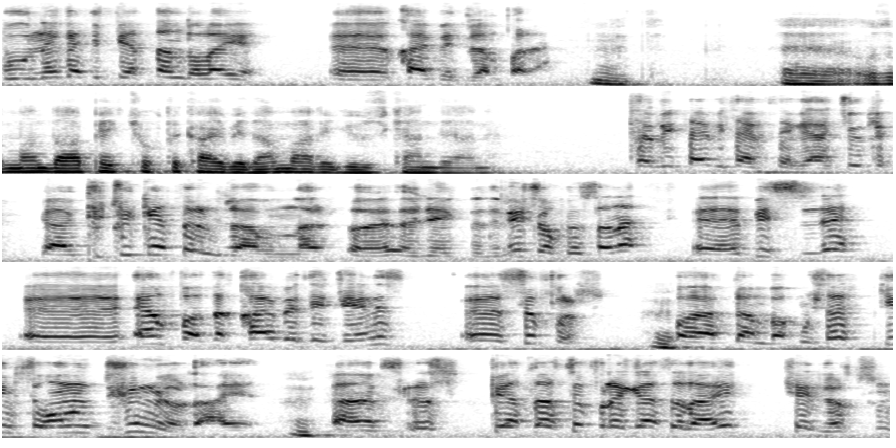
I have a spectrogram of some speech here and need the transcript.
Bu negatif fiyattan dolayı e, kaybedilen para. Evet. Ee, o zaman daha pek çok da kaybeden var ya gözüken de yani. Tabii tabii tabii. tabii. Yani çünkü yani küçük yatırımcılar bunlar özellikle de. Birçok insana e, biz size e, en fazla kaybedeceğiniz e, sıfır evet. olaraktan bakmışlar. Kimse onu düşünmüyor dahi. Evet. Yani fiyatlar sıfıra gelse dahi şey diyorsun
